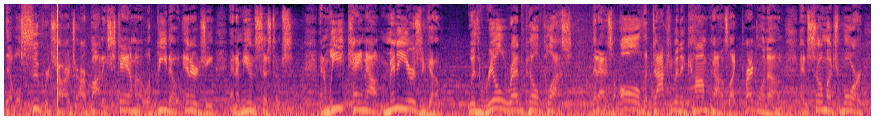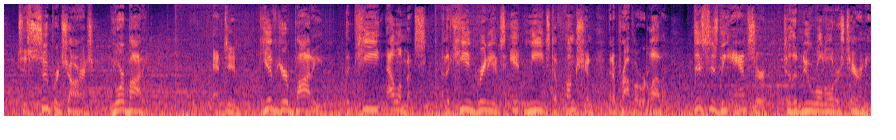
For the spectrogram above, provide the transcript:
that will supercharge our body's stamina, libido, energy, and immune systems. And we came out many years ago with Real Red Pill Plus that has all the documented compounds like pregnenolone and so much more to supercharge your body and to give your body the key elements and the key ingredients it needs to function at a proper level. This is the answer to the New World Order's tyranny.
